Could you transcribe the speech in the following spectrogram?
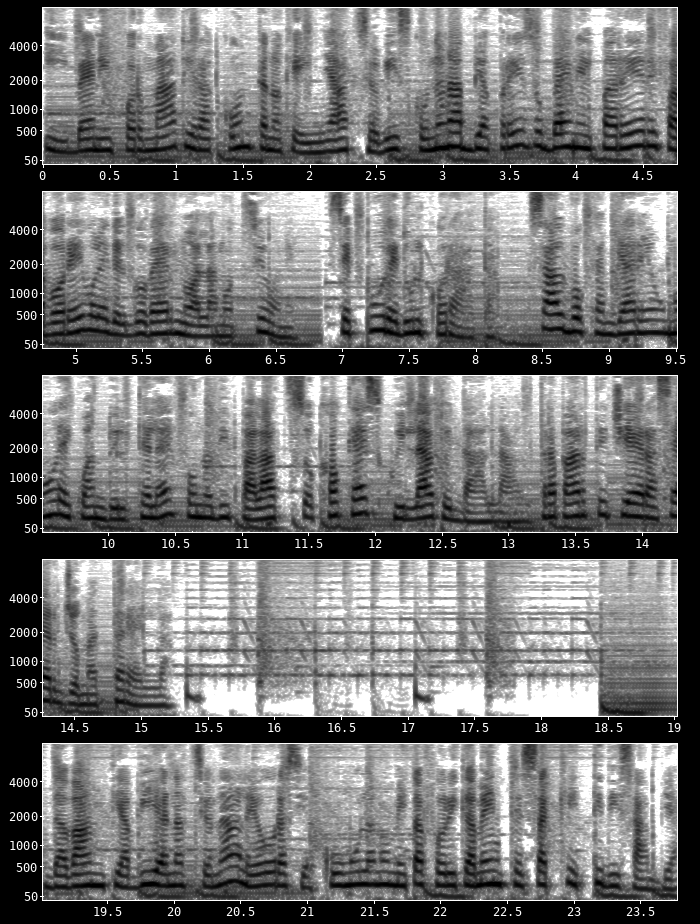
I ben informati raccontano che Ignazio Visco non abbia preso bene il parere favorevole del governo alla mozione, seppur edulcorata, salvo cambiare umore quando il telefono di Palazzo Koch è squillato e dall'altra parte c'era Sergio Mattarella. Davanti a Via Nazionale ora si accumulano metaforicamente sacchetti di sabbia.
